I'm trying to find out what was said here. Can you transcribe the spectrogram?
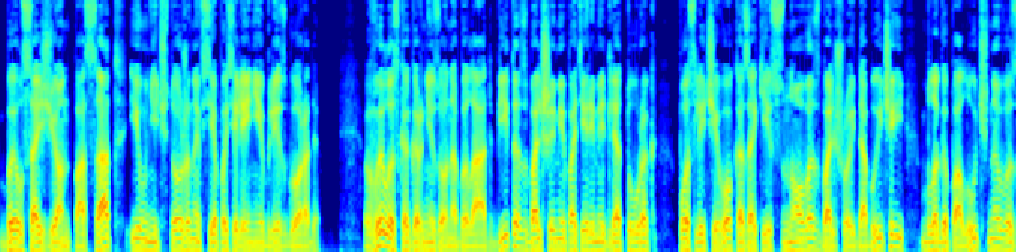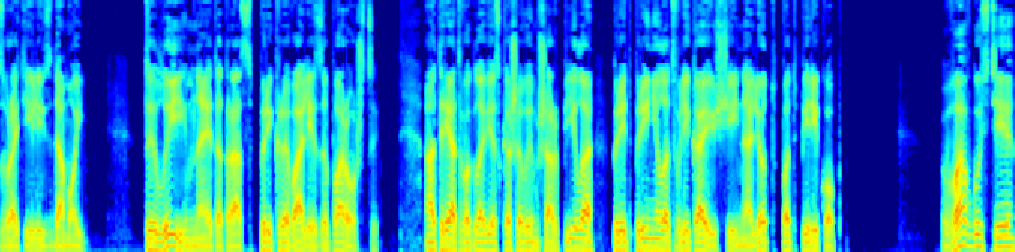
Был сожжен посад и уничтожены все поселения близ города. Вылазка гарнизона была отбита с большими потерями для турок, после чего казаки снова с большой добычей благополучно возвратились домой. Тылы им на этот раз прикрывали запорожцы. Отряд во главе с кошевым Шарпила предпринял отвлекающий налет под Перекоп. В августе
